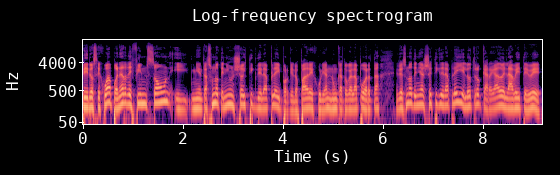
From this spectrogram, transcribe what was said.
Pero se jugaba a poner de Film Zone y mientras uno tenía un joystick de la Play, porque los padres de Julián nunca tocan la puerta, entonces uno tenía el joystick de la Play y el otro cargado el ABTV.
